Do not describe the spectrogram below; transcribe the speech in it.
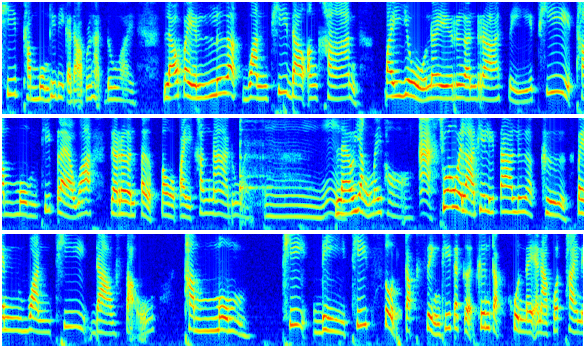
ที่ทำมุมที่ดีกับดาวพฤหัสด้วย แล้วไปเลือกวันที่ดาวอังคาร ไปอยู่ในเรือนราศีที่ทำมุมที่แปลว่า เจริญเติบโตไปข้างหน้าด้วยอืมแล้วยังไม่พออะช่วงเวลาที่ลิต้าเลือกคือ เป็นวันที่ดาวเสาร์ทำมุมที่ดีที่สุดกับสิ่งที่จะเกิดขึ้นกับคุณในอนาคตภายใน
